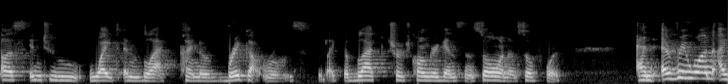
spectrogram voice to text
us into white and black kind of breakout rooms like the black church congregants and so on and so forth and everyone i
